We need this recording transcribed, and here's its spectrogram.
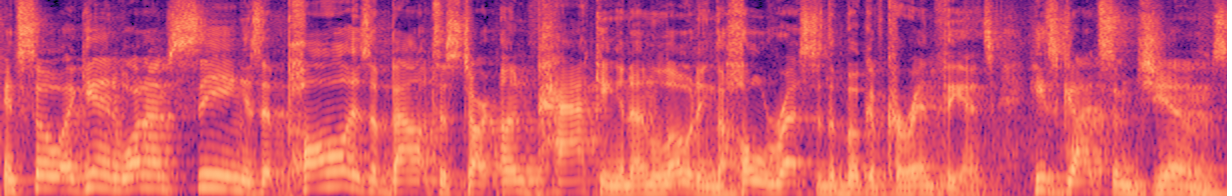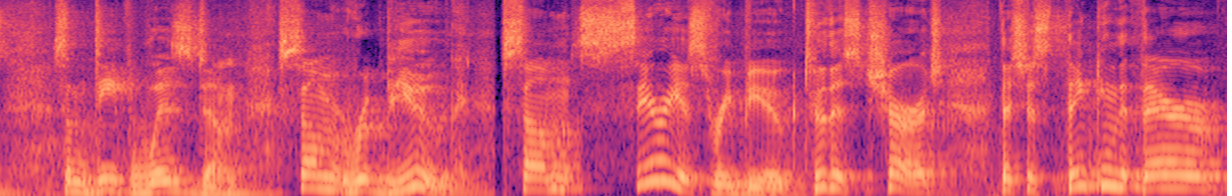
And so, again, what I'm seeing is that Paul is about to start unpacking and unloading the whole rest of the book of Corinthians. He's got some gems, some deep wisdom, some rebuke, some serious rebuke to this church that's just thinking that they're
